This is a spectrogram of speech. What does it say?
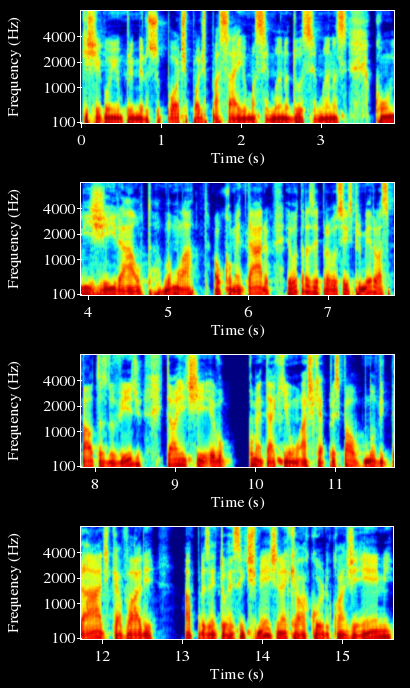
que chegou em um primeiro suporte, pode passar aí uma semana, duas semanas com ligeira alta. Vamos lá ao comentário. Eu vou trazer para vocês primeiro as pautas do vídeo. Então a gente, eu vou comentar aqui um, acho que a principal novidade que a Vale apresentou recentemente, né, que é o acordo com a GM.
